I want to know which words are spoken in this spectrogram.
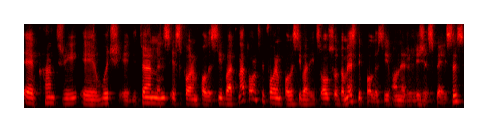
a country uh, which uh, determines its foreign policy, but not only foreign policy, but it's also domestic policy on a religious basis.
